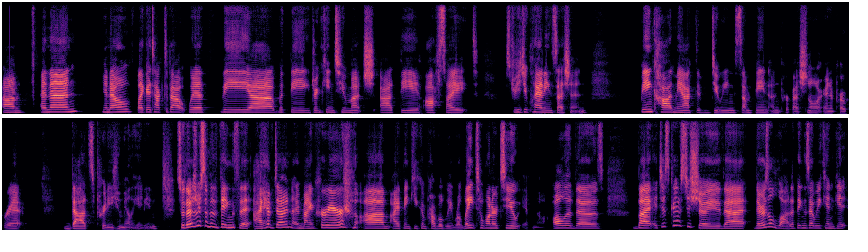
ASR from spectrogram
Um, and then, you know, like I talked about with the uh, with the drinking too much at the offsite strategic planning session, being caught in the act of doing something unprofessional or inappropriate that's pretty humiliating. So those are some of the things that I have done in my career. Um, I think you can probably relate to one or two, if not all of those. But it just goes to show you that there's a lot of things that we can get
